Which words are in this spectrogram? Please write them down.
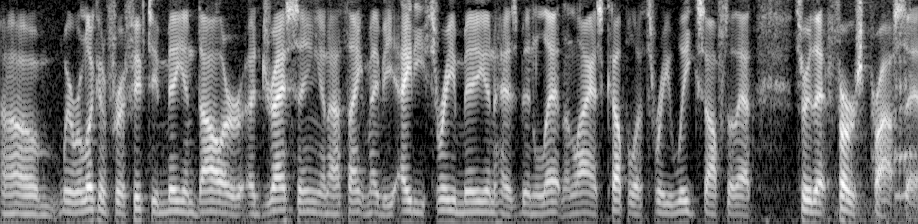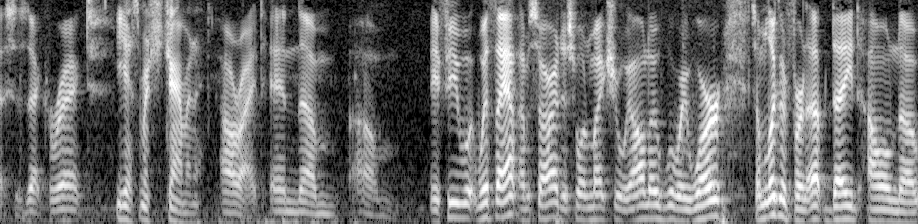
Um, we were looking for a $50 million addressing, and I think maybe 83 million has been let in the last couple of three weeks off of that through that first process. Is that correct? Yes, Mr. Chairman. All right. And um, um, if you, with that, I'm sorry, I just want to make sure we all know where we were. So I'm looking for an update on, uh,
